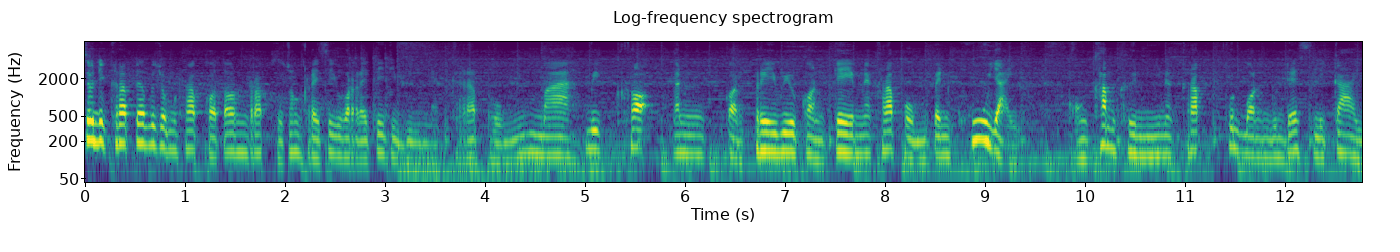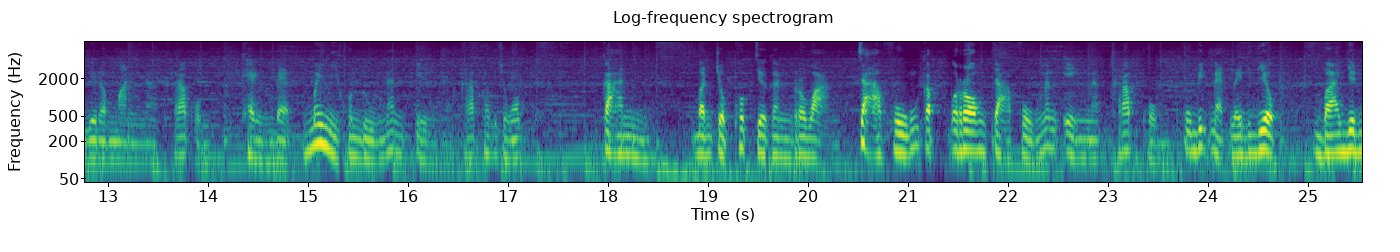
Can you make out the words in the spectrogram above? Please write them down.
สวัสดีครับท่านผู้ชมครับ ขอต้อนรับสู่ช่อง Crazy Variety TV นะครับ ผมมาวิเคราะห์กันก่อนรีวิวก่อนเกมนะครับ ผมเป็นคู่ใหญ่ของค่ำคืนนี้นะครับ ฟุตบอลบุนเดสลิก้าเยอรมันนะครับ ผมแข่งแบบไม่มีคนดูนั่นเองนะครับท่านผู้ชมครับการบรรจบพบเจอกันระหว่างจ่าฝูงกับรองจ่าฝูงนั่นเองนะครับ ผมผู้บิ๊กแมตช์เลยทีเดียวบาเยน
